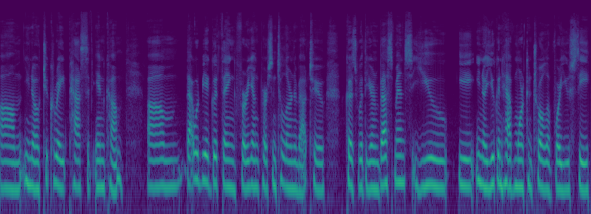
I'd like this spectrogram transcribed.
um, you know, to create passive income. Um, that would be a good thing for a young person to learn about too, because with your investments, you, you you know you can have more control of where you see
